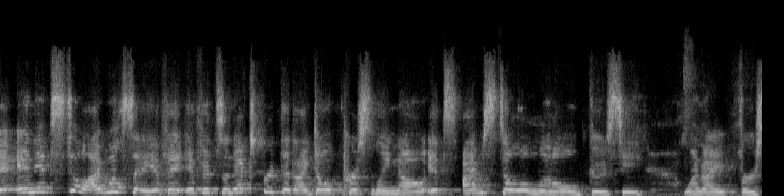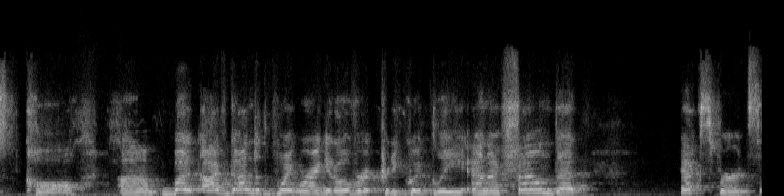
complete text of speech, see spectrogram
and it's still i will say if, it, if it's an expert that i don't personally know it's i'm still a little goosey when i first call um, but i've gotten to the point where i get over it pretty quickly and i've found that experts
